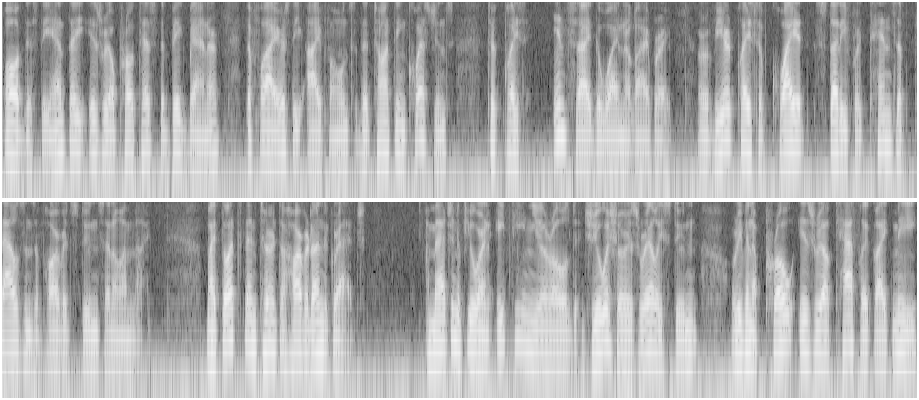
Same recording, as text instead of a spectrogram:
All of this the anti Israel protests, the big banner, the flyers, the iPhones, the taunting questions took place inside the Widener Library, a revered place of quiet study for tens of thousands of Harvard students and alumni. My thoughts then turned to Harvard undergrads. Imagine if you were an 18 year old Jewish or Israeli student or even a pro Israel Catholic like me,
